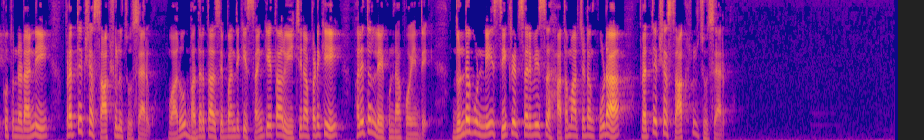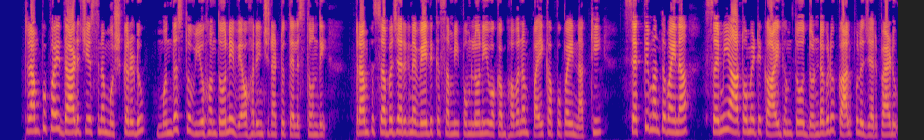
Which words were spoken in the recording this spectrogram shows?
ఎక్కుతుండడాన్ని ప్రత్యక్ష సాక్షులు చూశారు. వారు భద్రతా సిబ్బందికి సంకేతాలు ఇచ్చినప్పటికీ ఫలితం లేకుండా పోయింది. దుండగుణ్ణి సీక్రెట్ సర్వీస్ హతమార్చడం కూడా ప్రత్యక్ష సాక్షులు చూశారు. ట్రంప్పై దాడి చేసిన ముష్కరుడు ముందస్తు వ్యూహంతోనే వ్యవహరించినట్టు తెలుస్తోంది. ట్రంప్ సభ జరిగిన వేదిక సమీపంలోని ఒక భవనం పైకప్పుపై నక్కి శక్తివంతమైన సెమీ ఆటోమేటిక్ ఆయుధంతో దుండగుడు కాల్పులు జరిపాడు.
